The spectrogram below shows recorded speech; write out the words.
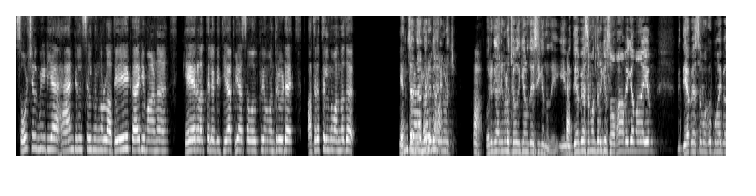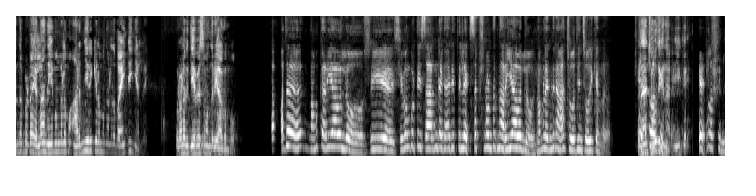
സോഷ്യൽ മീഡിയ ഹാൻഡിൽസിൽ നിന്നുള്ള അതേ കാര്യമാണ് കേരളത്തിലെ വിദ്യാഭ്യാസ വകുപ്പ് മന്ത്രിയുടെ അതിരത്തിൽ നിന്ന് വന്നത്. ഒരു കാര്യം കൂടെ ചോദിക്കാൻ ഉദ്ദേശിക്കുന്നത്. ഈ വിദ്യാഭ്യാസ മന്ത്രിക്ക് സ്വാഭാവികമായും വിദ്യാഭ്യാസ വകുപ്പുമായി ബന്ധപ്പെട്ട എല്ലാ നിയമങ്ങളും അറിഞ്ഞിരിക്കണം എന്നുള്ളത് ബൈൻഡിങ് അല്ലേ? ഒരാളെ വിദ്യാഭ്യാസ മന്ത്രിയാകുമ്പോൾ അത് നമുക്കറിയാവല്ലോ. ശ്രീ ശിവൻകുട്ടി സാറിന്റെ കാര്യത്തിൽ എക്സെപ്ഷൻ ഉണ്ടെന്ന് അറിയാവല്ലോ. നമ്മൾ എന്തിനാ ആ ചോദ്യം ചോദിക്കുന്നത്? കേരളത്തിൽ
